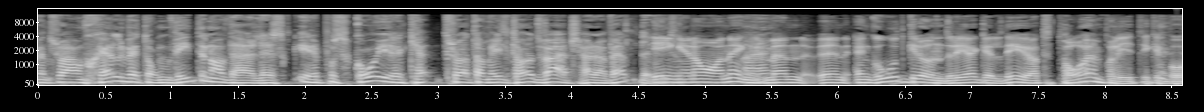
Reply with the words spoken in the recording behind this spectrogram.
Men tror han själv vet om vidden av det här eller är det på skoj? Eller ka- tror att han vill ta ett världsherravälde? liksom? Ingen aning, Nej. men en, en god grundregel det är ju att ta en politiker på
